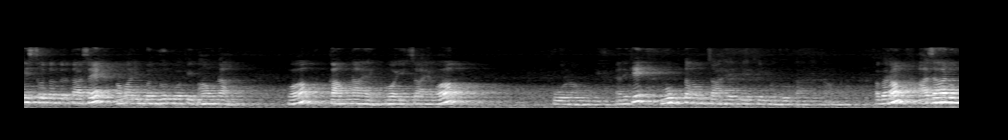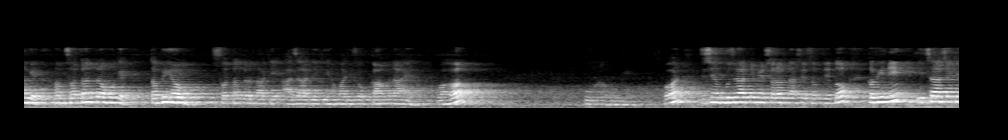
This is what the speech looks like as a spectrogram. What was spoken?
इस स्वतंत्रता से हमारी बंधुत्व की भावना, वह कामना है, वह इच्छा है, वह पूर्ण होगी। यानी कि मुक्त हम चाहे एक ही बंधुता की कामना। अगर हम आज़ाद होंगे, हम स्वतंत्र होंगे, तभी हम स्वतंत्रता की आज़ादी की हमारी जो कामना है, वह पूर्ण होगी જેમ ગુજરાતી મેં સરળતા છે સમજે તો કવિની ઈચ્છા છે કે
